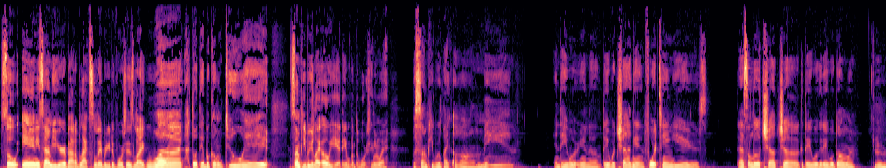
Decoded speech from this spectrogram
So anytime you hear about a black celebrity divorce, it's like, what? I thought they were gonna do it. Some people you're like, oh yeah, they were gonna divorce anyway. But some people are like, oh man. And they were, you know, they were chugging 14 years. That's a little chug chug. They were they were going. yeah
